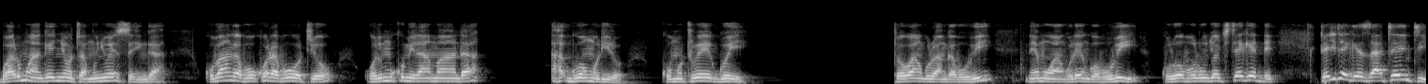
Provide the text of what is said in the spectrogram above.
bw'alumwanga ennyonta munywesenge kubanga bw'okola bw'otyo oli mukumira amanda ag'omuliro ku mutwe gwe towangulwanga bubi naye muwangulenga obubi ku lw'obulungi okitegedde. Tekitegeeza ate nti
